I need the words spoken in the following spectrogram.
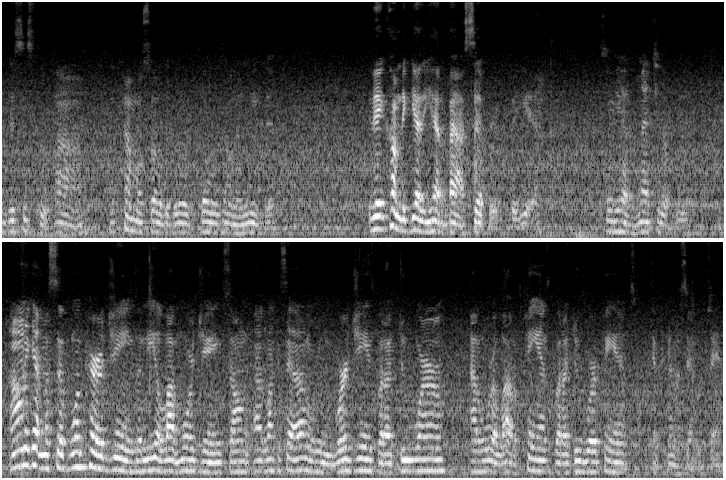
And this is the uh the camisole that goes underneath it. It didn't come together, you had to buy separate, but yeah. So you have to match it up with it. I only got myself one pair of jeans. I need a lot more jeans. So I, like I said, I don't really wear jeans, but I do wear them. I don't wear a lot of pants, but I do wear pants. If you understand what I'm saying.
